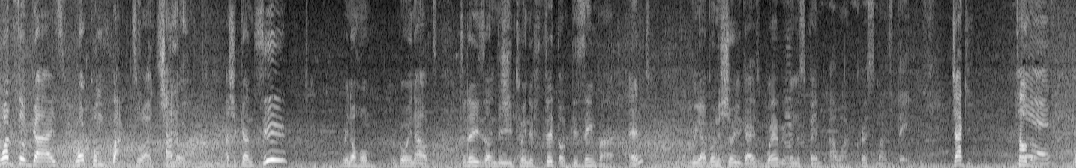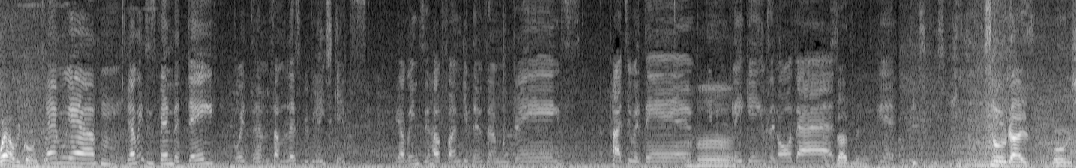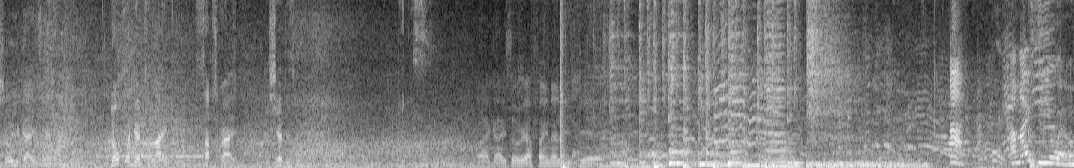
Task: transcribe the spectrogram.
What's up guys? Welcome back to our channel. As you can see, we're not home. We're going out. Today is on the 25th of December and we are going to show you guys where we're going to spend our Christmas day. Jackie, tell yes. them where are we going to? Um, we are hmm, we are going to spend the day with um, some less privileged kids. We are going to have fun, give them some drinks, party with them, you know, Mhm. play games and all that. Exactly. Yeah. Peace, peace, peace. So guys, we'll show you guys everything. Don't forget to like, subscribe, and share this video. Peace. Alright guys, so we are finally here. Ah, am I seeing you well?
